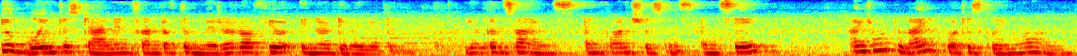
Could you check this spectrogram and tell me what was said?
You're going to stand in front of the mirror of your inner divinity, your conscience and consciousness, and say, I don't like what is going on.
